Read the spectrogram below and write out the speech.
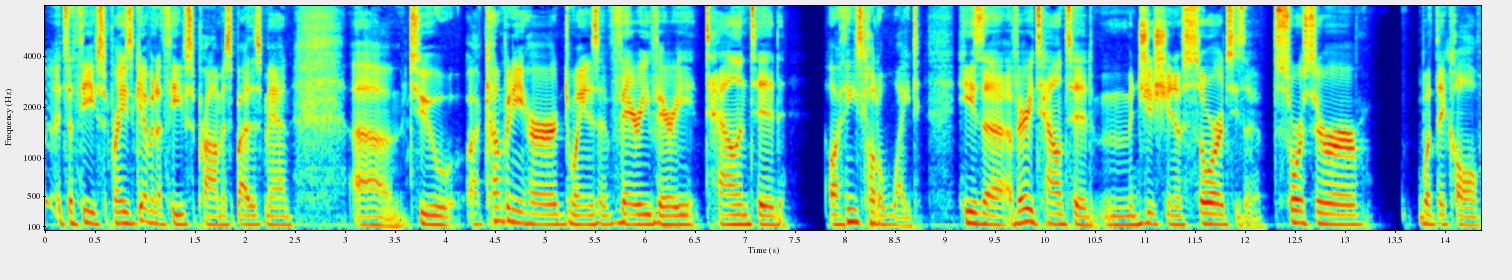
it's a thief's. He's given a thief's promise by this man um, to accompany her. Duane is a very, very talented. Oh, I think he's called a wright. He's a, a very talented magician of sorts. He's a sorcerer, what they call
